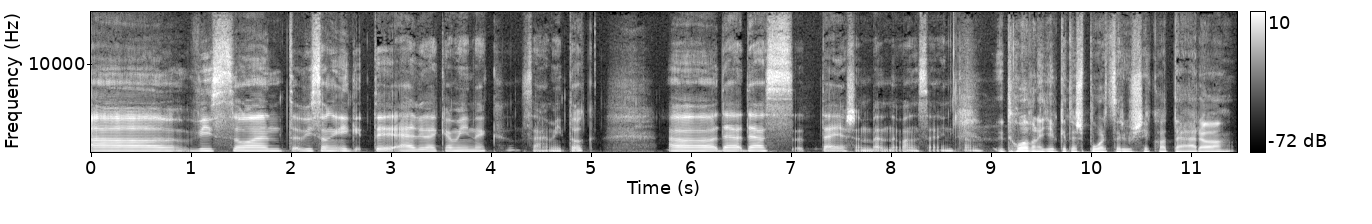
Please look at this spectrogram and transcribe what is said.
Uh, viszont, viszont elvileg keménynek számítok. Uh, de, de az teljesen benne van szerintem. Itt hol van egyébként a sportszerűség határa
